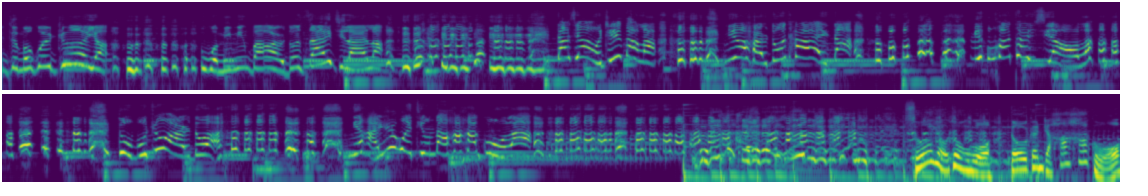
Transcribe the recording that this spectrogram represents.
怎么会这样？我明明把耳朵塞起来了。大象，我知道了，你耳朵太大，棉花太小了，堵不住耳朵。你还是会听到哈哈鼓啦！所有动物都跟着哈哈鼓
